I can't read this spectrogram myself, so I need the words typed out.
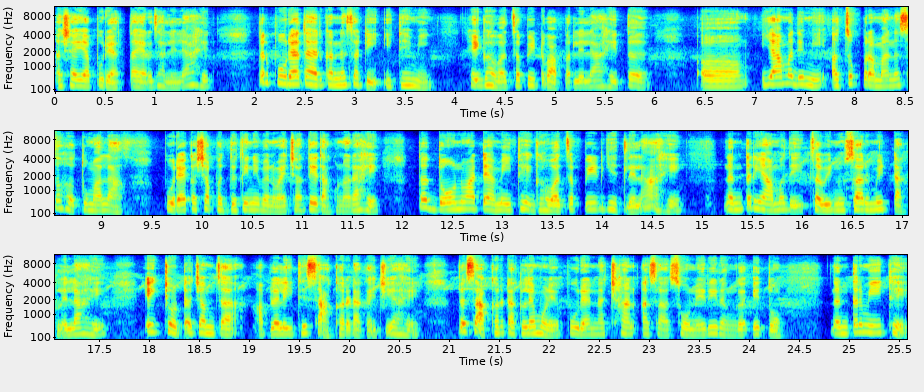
अशा या पुऱ्या तयार झालेल्या आहेत. तर पुऱ्या तयार करण्यासाठी इथे मी हे गव्हाचं पीठ वापरलेलं आहे. तर यामध्ये मी अचूक प्रमाणासह तुम्हाला पुऱ्या कशा पद्धतीने बनवायच्या ते दाखवणार आहे. तर दोन वाट्या मी इथे गव्हाचं पीठ घेतलेलं आहे. नंतर यामध्ये चवीनुसार मीठ टाकलेलं आहे. एक छोटा चमचा आपल्याला इथे साखर टाकायची आहे. तर साखर टाकल्यामुळे पुऱ्यांना छान असा सोनेरी रंग येतो. नंतर मी इथे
